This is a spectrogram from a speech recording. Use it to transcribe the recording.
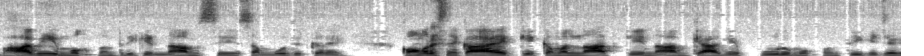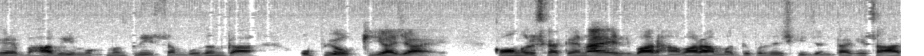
भावी मुख्यमंत्री के नाम से संबोधित करें। कांग्रेस ने कहा है कि कमलनाथ के नाम के आगे पूर्व मुख्यमंत्री की जगह भावी मुख्यमंत्री संबोधन का उपयोग किया जाए। कांग्रेस का कहना है इस बार हमारा मध्य प्रदेश की जनता के साथ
